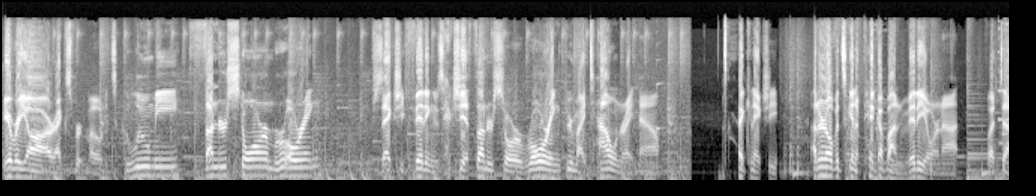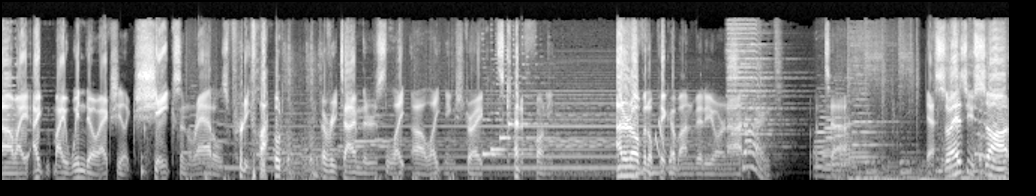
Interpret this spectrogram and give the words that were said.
here we are, expert mode. It's gloomy, thunderstorm roaring which is actually fitting. There's actually a thunderstorm roaring through my town right now. I can actually, I don't know if it's gonna pick up on video or not, but uh, my I, my window actually like shakes and rattles pretty loud every time there's light uh, lightning strike. It's kind of funny. I don't know if it'll pick up on video or not. But uh, yeah, so as you saw,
